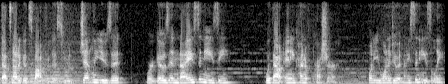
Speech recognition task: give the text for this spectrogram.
That's not a good spot for this. You would gently use it where it goes in nice and easy without any kind of pressure. When you want to do it nice and easily.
